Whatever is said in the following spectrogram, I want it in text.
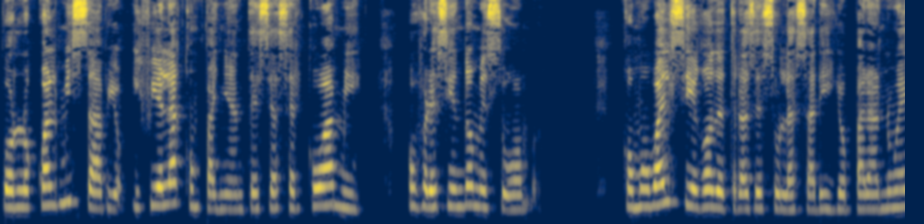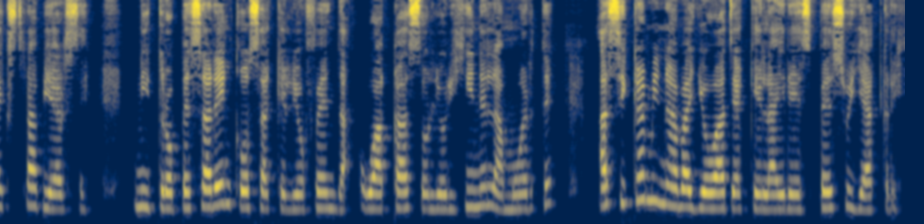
por lo cual mi sabio y fiel acompañante se acercó a mí, ofreciéndome su hombro como va el ciego detrás de su lazarillo para no extraviarse, ni tropezar en cosa que le ofenda o acaso le origine la muerte, así caminaba yo hacia aquel aire espeso y acre,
